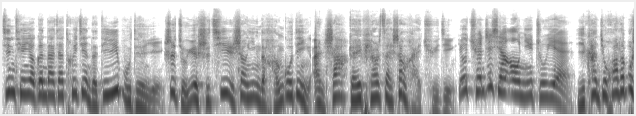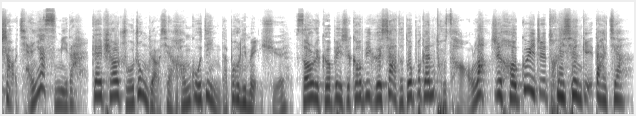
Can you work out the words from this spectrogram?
今天要跟大家推荐的第一部电影是九月十七日上映的韩国电影《暗杀》。该片在上海取景，由全智贤、欧尼主演，一看就花了不少钱呀，思密达。该片着重表现韩国电影的暴力美学。Sorry 哥被这高逼格吓得都不敢吐槽了，只好跪着推荐给大家。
